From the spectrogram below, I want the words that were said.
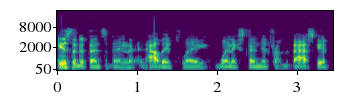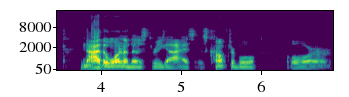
is the defensive end and how they play when extended from the basket. Neither one of those three guys is comfortable or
